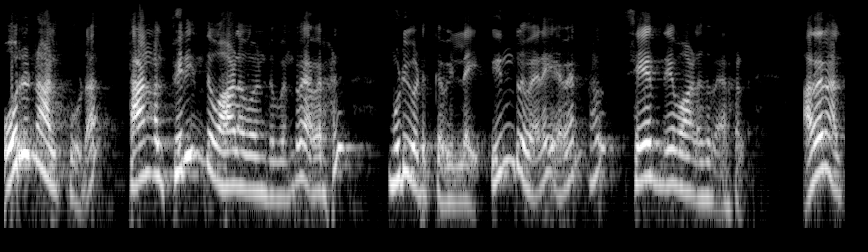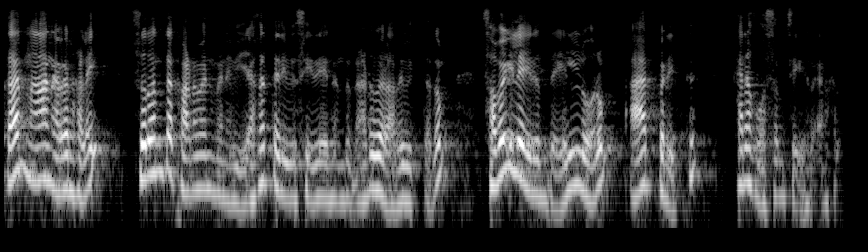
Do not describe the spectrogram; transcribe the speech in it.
ஒரு நாள் கூட தாங்கள் பிரிந்து வாழ வேண்டும் என்று அவர்கள் முடிவெடுக்கவில்லை. இன்று வரை அவர்கள் சேர்ந்தே வாழுகிறார்கள். அதனால் தான் நான் அவர்களை சிறந்த கணவன் மனைவியாக தெரிவு செய்தேன் என்று நடுவர் அறிவித்ததும் சபையில் இருந்த எல்லோரும் ஆர்ப்பரித்து கரகோஷம் செய்கிறார்கள்.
